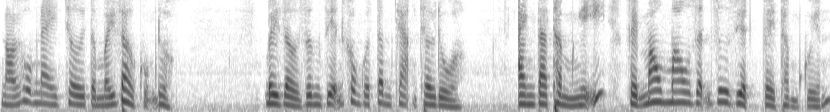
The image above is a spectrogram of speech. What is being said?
Nói hôm nay chơi tới mấy giờ cũng được. Bây giờ Dương Diễn không có tâm trạng chơi đùa. Anh ta thầm nghĩ phải mau mau dẫn Dư Duyệt về thẩm quyến.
